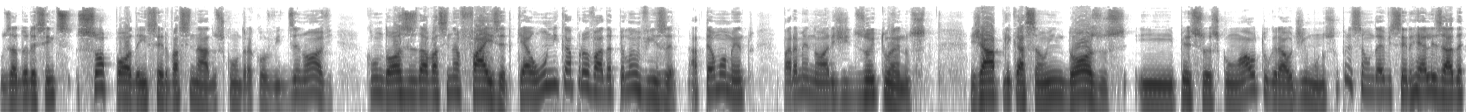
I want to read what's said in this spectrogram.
Os adolescentes só podem ser vacinados contra a Covid-19 com doses da vacina Pfizer, que é a única aprovada pela Anvisa, até o momento, para menores de 18 anos. Já a aplicação em idosos e pessoas com alto grau de imunossupressão deve ser realizada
